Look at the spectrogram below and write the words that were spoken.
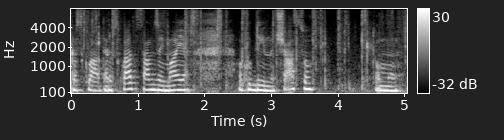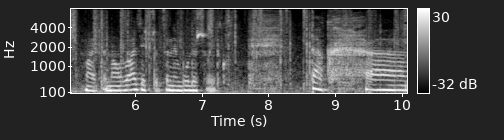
розклади. Розклад сам займає годину часу, тому майте на увазі, що це не буде швидко. Так. Е-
